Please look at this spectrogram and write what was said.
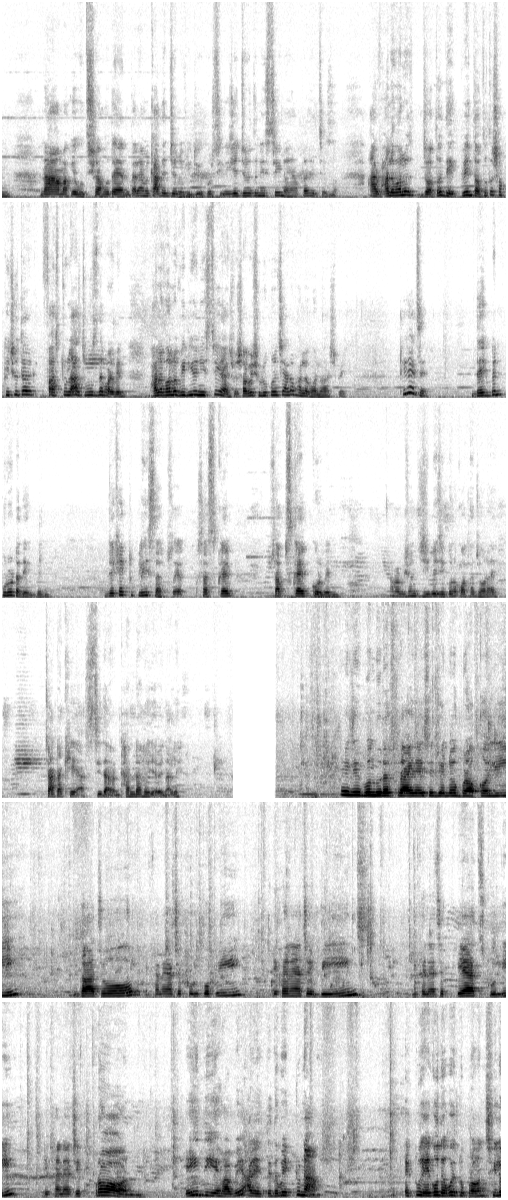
না আমাকে উৎসাহ দেন তাহলে আমি কাদের জন্য ভিডিও করছি? নিজের জন্য তো নিশ্চয়ই নয় আপনাদের জন্য। আর ভালো ভালো যত দেখবেন, তত তো সব কিছু তো ফার্স্ট টু লাস্ট বুঝতে পারবেন। ভালো ভালো ভিডিও নিশ্চয়ই আসবে। সবে শুরু করেছে আরও ভালো ভালো আসবে। ঠিক আছে? দেখবেন, পুরোটা দেখবেন। দেখে একটু প্লিজ সাবস্ক্রাইব সাবস্ক্রাইব করবেন। আমার ভীষণ জিভে যে কোনো কথা জড়ায়। চাটা খেয়ে আসছি দাঁড়ান ঠান্ডা হয়ে যাবে নালে। এই যে বন্ধুরা ফ্রাইড রাইসের জন্য ব্রকলি গাজর, এখানে আছে ফুলকপি। এখানে আছে বিনস, এখানে আছে পেঁয়াজ কলি এখানে আছে প্রন। এই দিয়ে হবে, আর এতে দেবো একটু না, একটু এগো দেবো, একটু প্রন ছিল,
